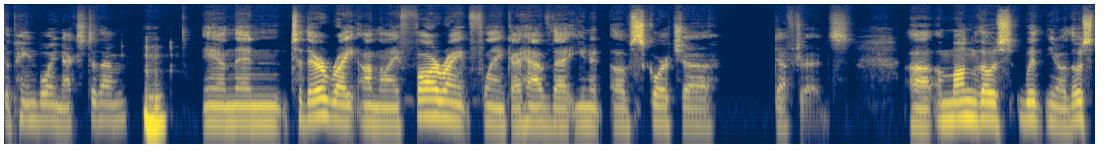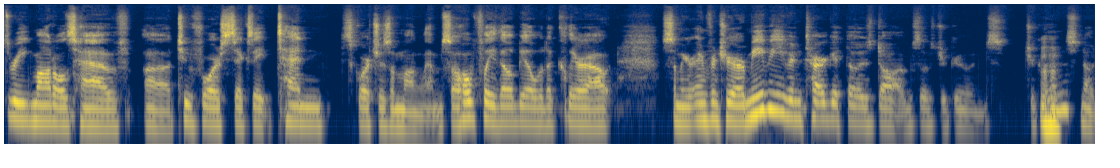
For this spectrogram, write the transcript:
the pain boy next to them. Mhm. And then to their right, on my far right flank, I have that unit of Skorcha Deff Dreads. Uh, among those, with you know, those three models have uh, two, four, six, eight, ten Skorchas among them. So hopefully they'll be able to clear out some of your infantry, or maybe even target those dogs, those dragoons. Dragoons? No,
